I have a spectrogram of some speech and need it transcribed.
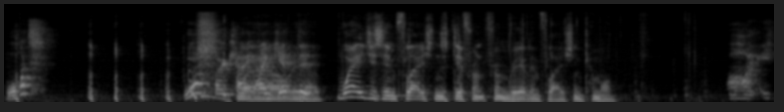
what? What? Okay i get yeah. that. wages inflation is different from real inflation. Come on. Oh it,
